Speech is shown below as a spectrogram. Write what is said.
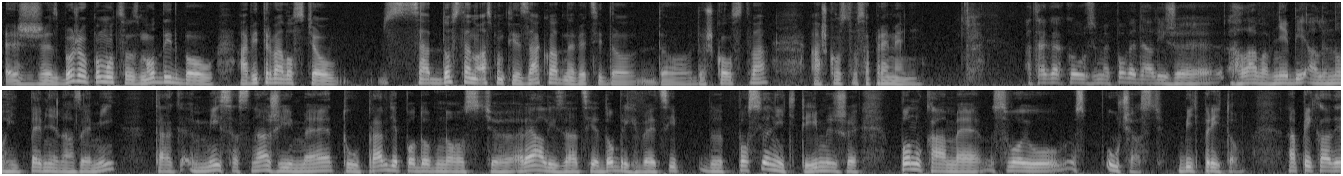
že s Božou pomocou, s modlitbou a vytrvalosťou sa dostanú aspoň tie základné veci do, do, do školstva a školstvo sa premení. A tak ako už sme povedali, že hlava v nebi, ale nohy pevne na zemi, tak my sa snažíme tú pravdepodobnosť realizácie dobrých vecí posilniť tým, že ponúkame svoju účasť, byť pritom. Napríklad e,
